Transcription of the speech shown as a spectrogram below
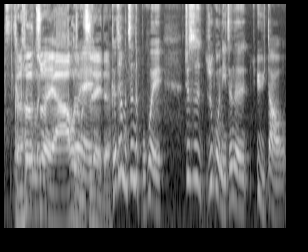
子，可能喝醉啊或什么之类的。可是他们真的不会，就是如果你真的遇到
